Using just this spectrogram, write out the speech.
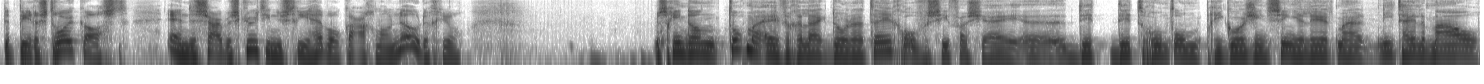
de perestrooikast en de cybersecurity-industrie hebben elkaar gewoon nodig, joh. Misschien dan toch maar even gelijk door naar tegenoffensief. Als jij uh, dit, dit rondom Prigozhin signaleert, maar niet helemaal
